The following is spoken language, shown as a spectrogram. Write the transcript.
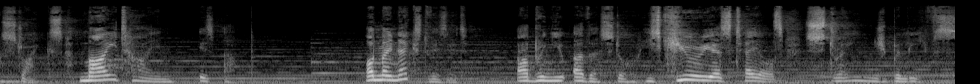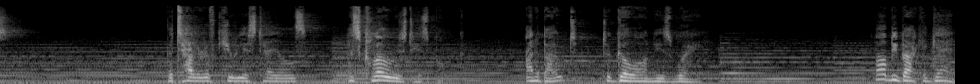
strikes. My time is up. On my next visit, I'll bring you other stories, curious tales, strange beliefs. The teller of curious tales has closed his book and about to go on his way. I'll be back again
